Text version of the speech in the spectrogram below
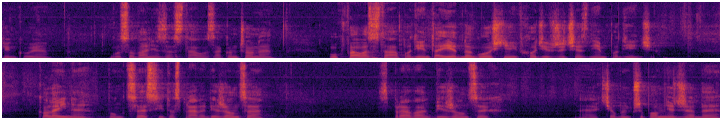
Dziękuję. Głosowanie zostało zakończone. Uchwała została podjęta jednogłośnie i wchodzi w życie z dniem podjęcia. Kolejny punkt sesji to sprawy bieżące. W sprawach bieżących e, chciałbym przypomnieć, żeby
